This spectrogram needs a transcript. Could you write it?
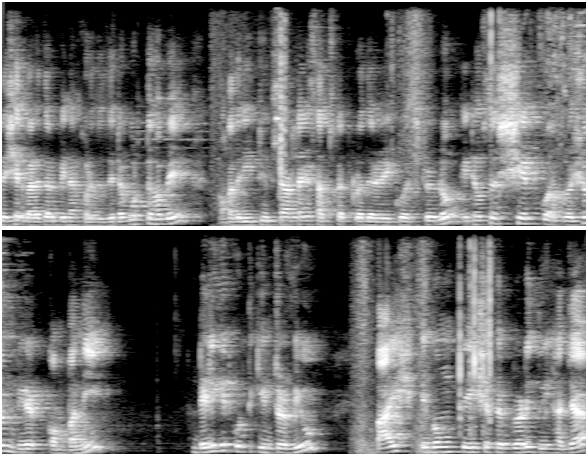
দেশের বাইরে যাওয়ার বিনা খরচে যেটা করতে হবে, আমাদের ইউটিউব চ্যানেলটাকে সাবস্ক্রাইব করে দেওয়ার রিকোয়েস্ট রইল। এটা হচ্ছে শেড কর্পোরেশন ডিরেক্ট কোম্পানি ডেলিগেট করতে কি ইন্টারভিউ বাইশ এবং তেইশে ফেব্রুয়ারি দুই হাজার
